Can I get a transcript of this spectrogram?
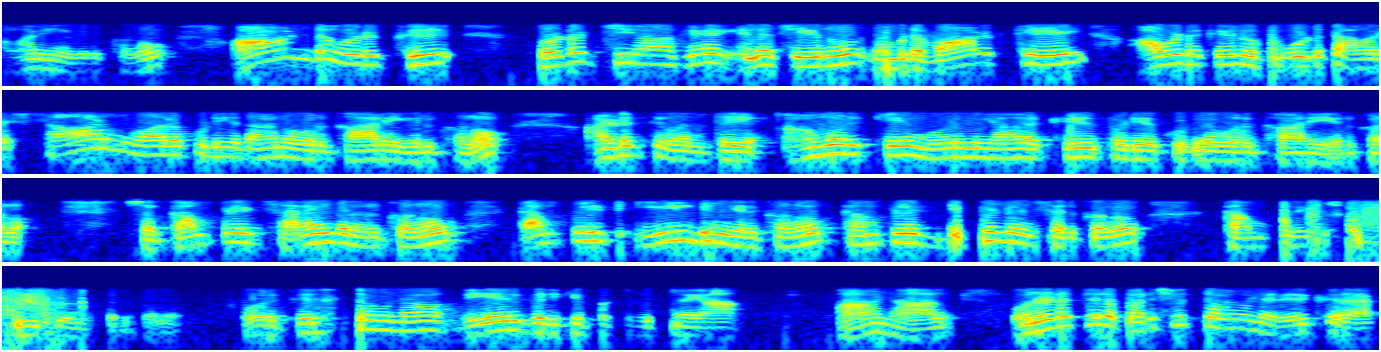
காரியம் இருக்கணும். ஆண்டவருக்கு தொடர்ச்சியாக என்ன செய்யணும்? நம்முடைய வாழ்க்கையை அவருடைய கையில் ஒப்பு கொடுத்து அவரை சார்ந்து வாழக்கூடியதான ஒரு காரியம் இருக்கணும். அடுத்து வந்து அவருக்கே முழுமையாக கீழ்ப்படியக்கூடிய ஒரு காரியம் இருக்கணும். ஸோ கம்ப்ளீட் சரண்டர் இருக்கணும். கம்ப்ளீட் ஈல்டிங் இருக்கணும். கம்ப்ளீட் டிபெண்டன்ஸ் இருக்கணும். கம்ப்ளீட் ஒபீடியன்ஸ் இருக்கணும். ஒரு கிறிஸ்தவனா வேறு பிரிக்கப்பட்டிருக்கிறையா ஆனால் உன்னிடத்துல பரிசுத்த ஆவினர் இருக்கிறார்.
